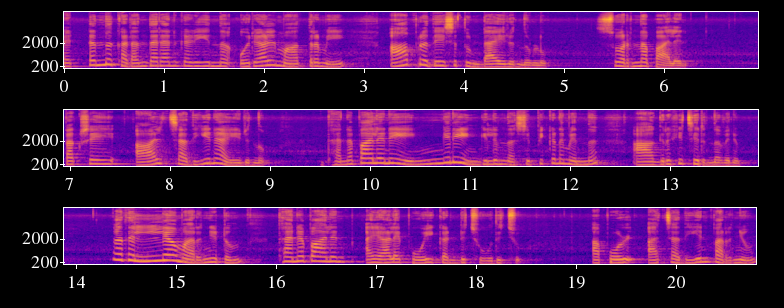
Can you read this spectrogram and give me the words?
പെട്ടെന്ന് കടം തരാൻ കഴിയുന്ന ഒരാൾ മാത്രമേ ആ പ്രദേശത്തുണ്ടായിരുന്നുള്ളൂ. സ്വർണപാലൻ. പക്ഷേ ആൾ ചതിയനായിരുന്നു. ധനപാലനെ എങ്ങനെയെങ്കിലും നശിപ്പിക്കണമെന്ന് ആഗ്രഹിച്ചിരുന്നവനും. അതെല്ലാം അറിഞ്ഞിട്ടും ധനപാലൻ അയാളെ പോയി കണ്ട് ചോദിച്ചു. അപ്പോൾ ആ ചതിയൻ പറഞ്ഞു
